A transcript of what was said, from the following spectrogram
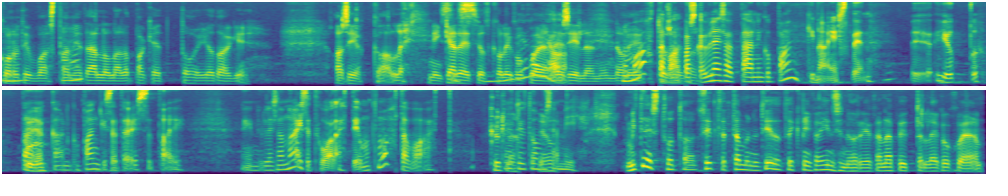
kortin vastaan mm. ja tällä lailla pakettoi jotakin asiakkaalle, niin kädet, Siis- jotka oli koko ajan joo. esillä, niin ne no oli mahtavaa, tosi koska yleensä tämä on niin pankkinaisten juttu, tai Mm. mm. jotka on niin pankissa töissä, tai niin yleensä naiset huolehtii, mutta mahtavaa, että Kyllä, löytyy tuommoisia miehiä. Miten tuota, sitten tämmöinen tietotekniikan insinööri, joka näpyttelee koko ajan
